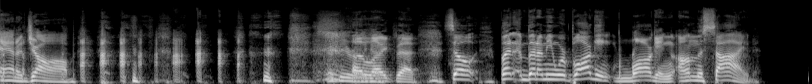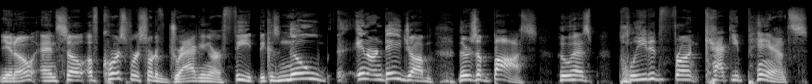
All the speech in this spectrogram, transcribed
and a job. Really I good. like that. So, but but I mean, we're blogging blogging on the side, you know, and so of course we're sort of dragging our feet because no, in our day job, there's a boss who has pleated front khaki pants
